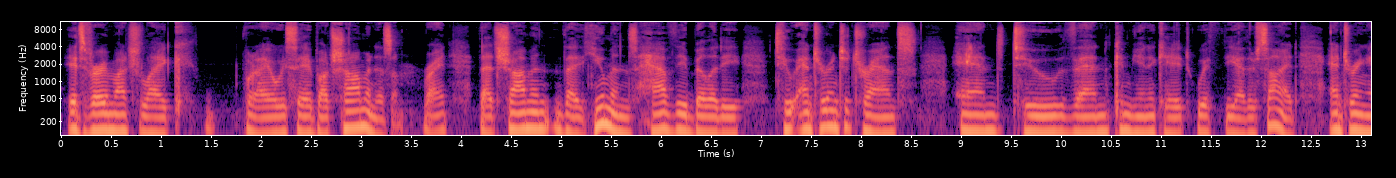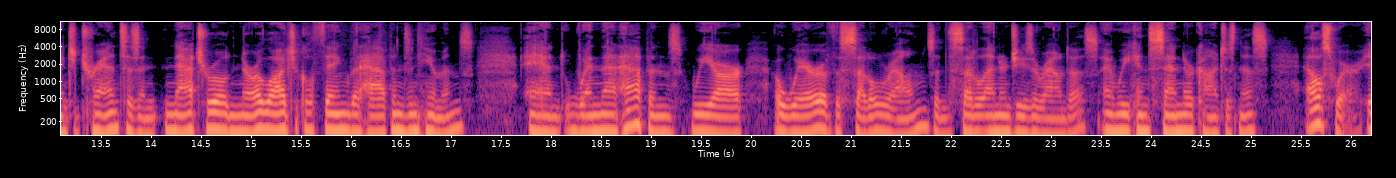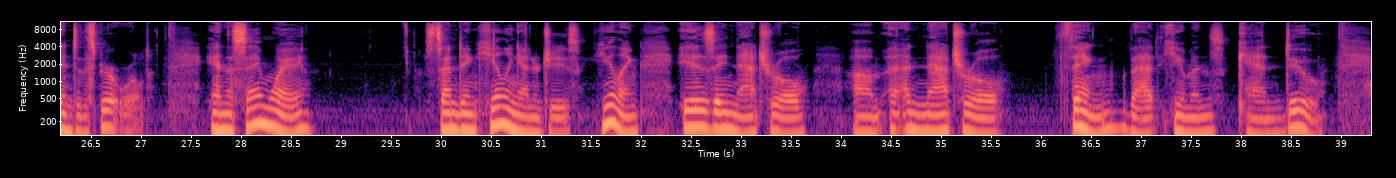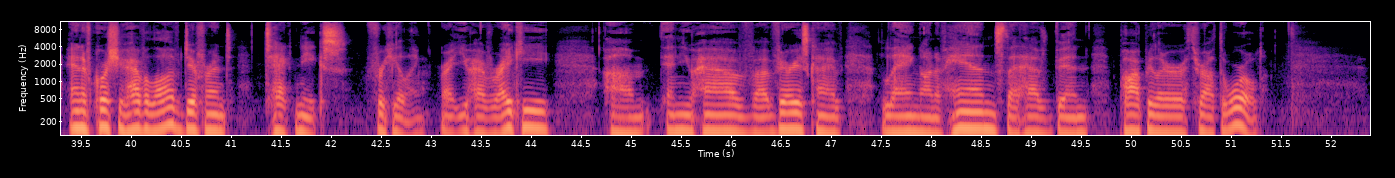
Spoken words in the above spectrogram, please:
It's very much like what I always say about shamanism, right? That shaman, that humans have the ability to enter into trance and to then communicate with the other side. Entering into trance is a natural neurological thing that happens in humans. And when that happens, we are aware of the subtle realms and the subtle energies around us, and we can send our consciousness elsewhere into the spirit world. In the same way, sending healing energies, healing is a natural, um, a natural thing that humans can do. And of course, you have a lot of different techniques for healing, right? You have Reiki, um, and you have uh, various kind of laying on of hands that have been popular throughout the world.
